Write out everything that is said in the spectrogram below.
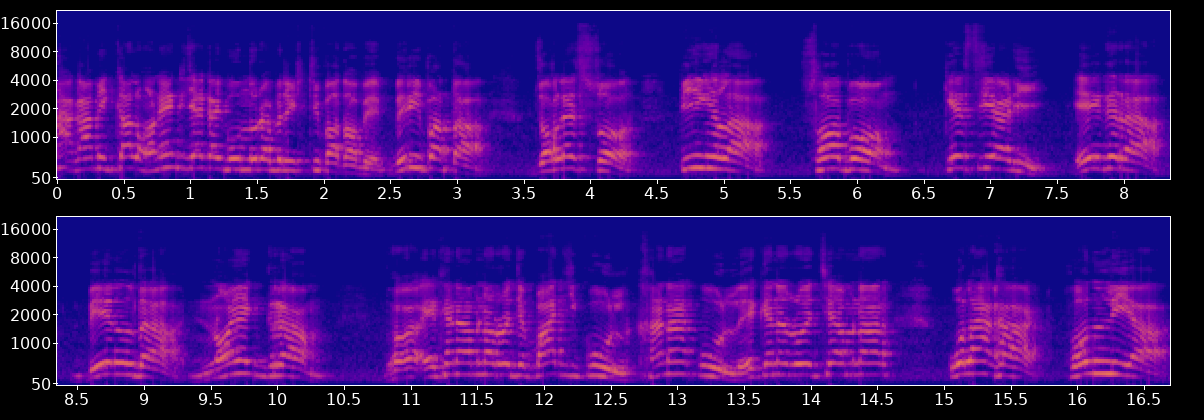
আগামীকাল অনেক জায়গায় বন্ধুরা বৃষ্টিপাত হবে। বেরিপাতা, জলেশ্বর, পিংলা, সবং, কেশিয়াড়ি, এগরা, বেলদা, নয়গ্রাম এখানে আপনার রয়েছে বাজকুল, খানাকুল, এখানে রয়েছে আপনার কোলাঘাট, হলদিয়া,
